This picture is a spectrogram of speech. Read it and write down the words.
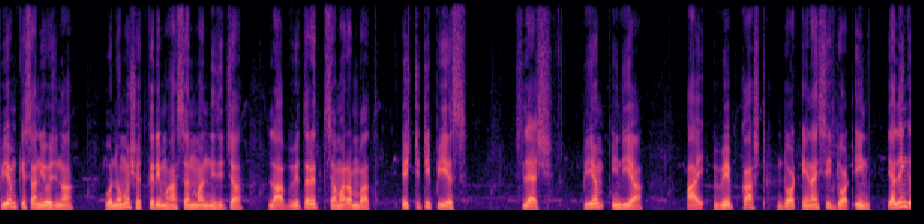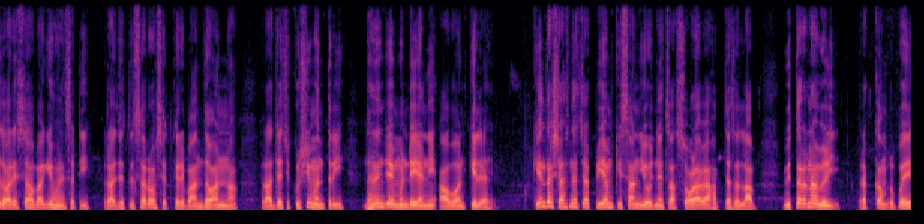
पी एम किसान योजना व नमो शेतकरी महासन्मान निधीच्या लाभ वितरित समारंभात H T T P S slash P M India I webcast dot N I C dot in या लिंकद्वारे सहभागी होण्यासाठी राज्यातील सर्व शेतकरी बांधवांना राज्याचे कृषी मंत्री धनंजय मुंडे यांनी आवाहन केले आहे. केंद्र शासनाच्या पी एम किसान योजनेचा सोळाव्या हप्त्याचा लाभ वितरणावेळी रक्कम रुपये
